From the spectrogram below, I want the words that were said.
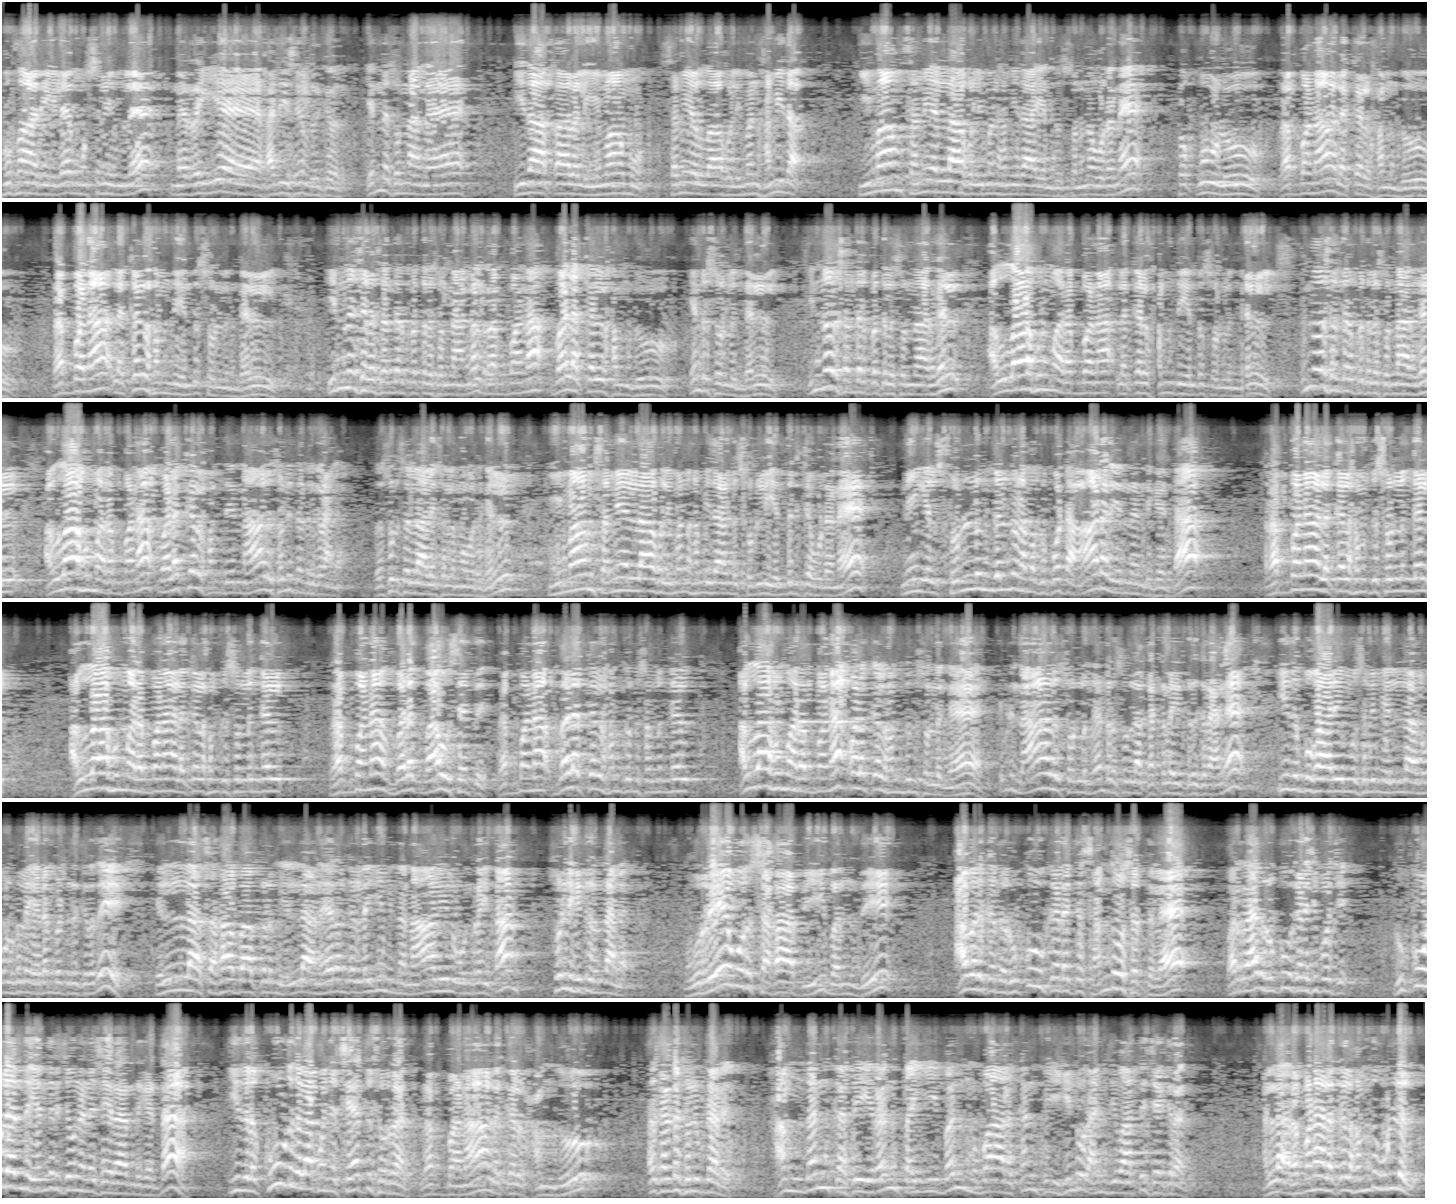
புகாரியில முஸ்லீம்ல நிறைய ஹதீஸ்கள் இருக்கிறது. என்ன சொன்னாங்க? இதா காலல் இமாமு சமி அல்லாஹு லிமன் ஹமிதா. இமாம் சமி அல்லாஹு லிமன் ஹமிதா என்று சொன்ன உடனே ரப்பனா லக்கல் ஹம்து. ரப்பனா லக்கல் ஹம்து என்று சொல்லுங்கள். இன்னும் சில சந்தர்ப்பத்தில் சொன்னாங்கள் ரப்பனா வலக்கல் ஹம்து என்று சொல்லுங்கள். இன்னொரு சந்தர்ப்பத்தில் சொன்னார்கள் அல்லாஹும் ரப்பனா லக்கல் ஹம்து என்று சொல்லுங்கள். இன்னொரு சந்தர்ப்பத்தில் சொன்னார்கள் அல்லாஹும் ரப்பனா வலக்கல் ஹம்து நாலு சொல்லி தந்திருக்கிறாங்க. ரசூல் சல்லா அலிசல்லம் அவர்கள் இமாம் சமையல்லாஹு லிமன் ஹமிதா என்று சொல்லி எந்திரிச்ச உடனே நீங்கள் சொல்லுங்கள்னு நமக்கு போட்ட ஆர்டர் என்னன்னு கேட்டா ரப்பனா லக்கல் ஹம்து சொல்லுங்கள். அல்லாஹும் ரப்பனா லக்கல் ஹம்து சொல்லுங்கள். ரப்பனா வலக் வாவு சேர்த்து. ரப்பனா வலக்கல் ஹம்துன்னு சொல்லுங்கள். அல்லாஹும் ரப்பனா வலக்கல் ஹம்துன்னு சொல்லுங்க. இப்படி நாலு சொல்லுங்கன்ற சொல்ல கட்டளையிட்டு இருக்கிறாங்க இது புகாரி முஸ்லிம் எல்லா நூல்களும் இடம் பெற்றிருக்கிறது. எல்லா சகாபாக்களும் எல்லா நேரங்களிலையும் இந்த நாளில் ஒன்றை தான் சொல்லிக்கிட்டு இருந்தாங்க. ஒரே ஒரு சகாபி வந்து அவருக்கு அந்த ருக்கு கிடைச்ச சந்தோஷத்துல வர்றாரு. ருக்கு கிடைச்சி போச்சு. ருக்குல இருந்து எந்திரிச்சவன் என்ன செய்யறாருன்னு கேட்டா இதுல கூடுதலா கொஞ்சம் சேர்த்து சொல்றாரு. ரப்பனா லக்கல் ஹம்து. அது கரெக்டா சொல்லிவிட்டாரு. ஹம்தன் கசீரன் தையீபன் முபாரக்கன் ஃபீஹின்னு ஒரு அஞ்சு வார்த்தை சேர்க்கிறாரு. அல்ல ரப்பனா லக்கல் ஹம்து உள்ளது.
